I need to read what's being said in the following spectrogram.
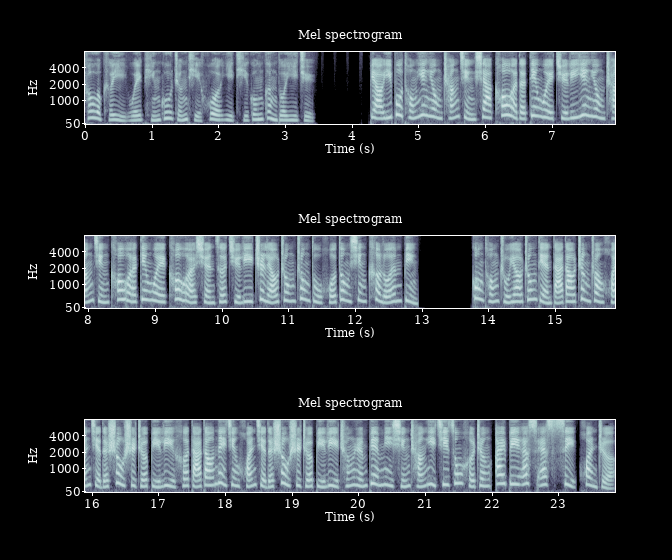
，COA 可以为评估整体或以提供更多依据。表一不同应用场景下 COA 的定位。举例应用场景 COA 定位 COA 选择举例治疗中重度活动性克罗恩病，共同主要终点达到症状缓解的受试者比例和达到内镜缓解的受试者比例。成人便秘型肠易激综合征 IBS-SC 患者。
